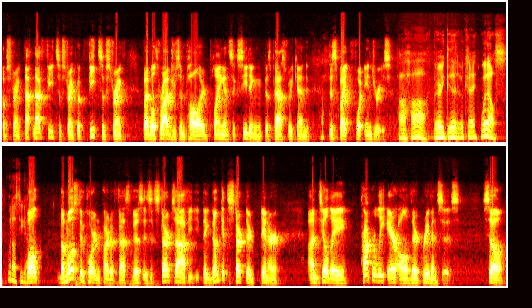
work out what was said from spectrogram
of strength, not not feats of strength, but feats of strength by both Rodgers and Pollard playing and succeeding this past weekend despite foot injuries. Aha, very good. Okay, what else? What else do you got? Well, the most important part of Festivus is it starts off. They don't get to start their dinner until they properly air all of their grievances. So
